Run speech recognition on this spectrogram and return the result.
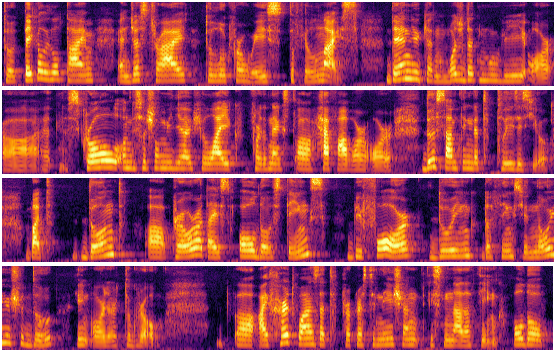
to take a little time and just try to look for ways to feel nice. Then you can watch that movie or uh, scroll on the social media if you like for the next uh, half hour or do something that pleases you. But don't uh, prioritize all those things before doing the things you know you should do in order to grow. Uh, I've heard once that procrastination is not a thing, although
